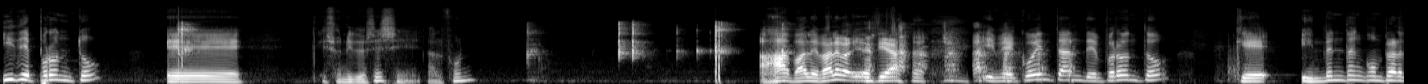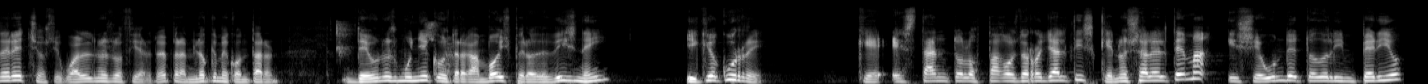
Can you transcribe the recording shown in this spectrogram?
y de pronto eh, ¿Qué sonido es ese, Alfón? Ah, vale, vale, vale. decía. Y me cuentan de pronto que intentan comprar derechos, igual no es lo cierto, ¿eh? pero a mí lo que me contaron, de unos muñecos Dragon Boys, pero de Disney. ¿Y qué ocurre? Que es tanto los pagos de royalties que no sale el tema y se hunde todo el imperio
